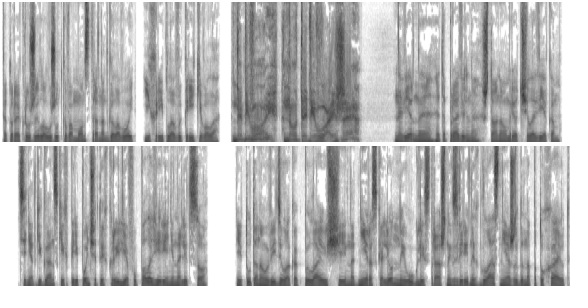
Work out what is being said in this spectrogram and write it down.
которая кружила у жуткого монстра над головой и хрипло выкрикивала «Добивай! Ну добивай же!» Наверное, это правильно, что она умрет человеком. Тень от гигантских перепончатых крыльев упала Верене на лицо. И тут она увидела, как пылающие над ней раскаленные угли страшных звериных глаз неожиданно потухают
